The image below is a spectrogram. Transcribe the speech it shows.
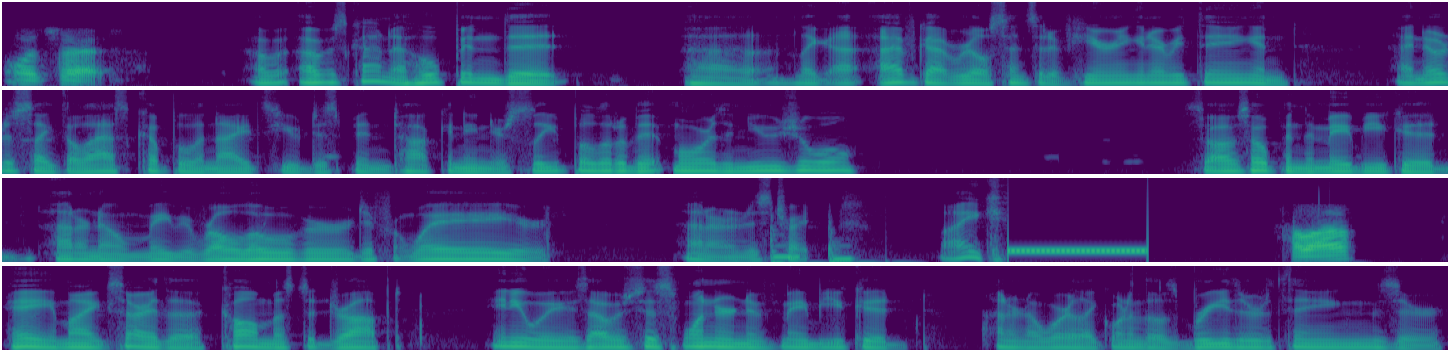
What's that? I, I was kind of hoping that, uh, like, I, I've got real sensitive hearing and everything, and I noticed, like, the last couple of nights you've just been talking in your sleep a little bit more than usual. So I was hoping that maybe you could, I don't know, maybe roll over a different way, or, I don't know, just try... Mike? Hello. Hey, Mike, sorry, the call must have dropped. Anyways, I was just wondering if maybe you could, I don't know, wear, like, one of those breather things, or...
